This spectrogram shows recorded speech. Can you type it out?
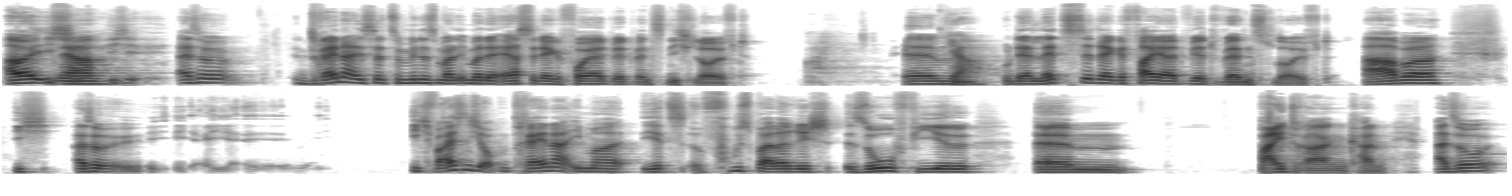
aber ich, ja. ich, also, Trainer ist ja zumindest mal immer der Erste, der gefeuert wird, wenn es nicht läuft. Ähm, ja. Und der Letzte, der gefeiert wird, wenn es läuft. Aber ich, also, ich weiß nicht, ob ein Trainer immer jetzt fußballerisch so viel ähm, beitragen kann. Also,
